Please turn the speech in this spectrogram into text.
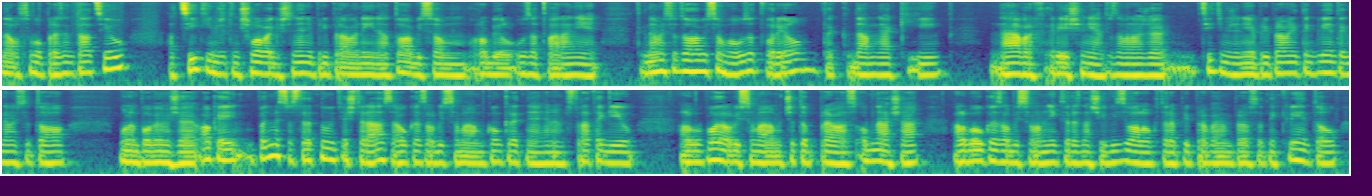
dal som mu prezentáciu a cítim, že ten človek ešte není pripravený na to, aby som robil uzatváranie. Tak namiesto toho, aby som ho uzatvoril, tak dám nejaký návrh riešenia. To znamená, že cítim, že nie je pripravený ten klient, tak namiesto toho mu len poviem, že OK, poďme sa stretnúť ešte raz a ukázal by som vám konkrétne ja neviem, stratégiu alebo povedal by som vám, čo to pre vás obnáša alebo ukázal by som vám niektoré z našich vizuálov, ktoré pripravujeme pre ostatných klientov,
